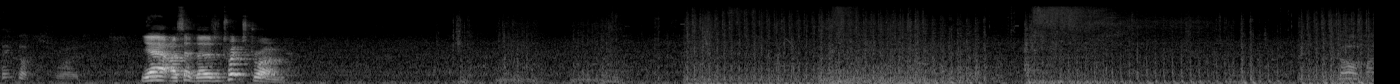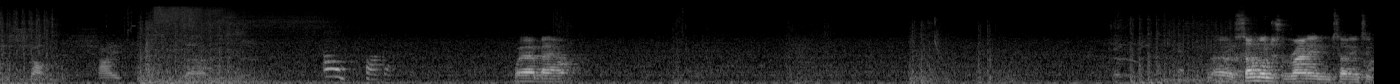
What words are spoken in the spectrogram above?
thing got destroyed. Yeah, I said there's a Twitch drone. God, my shot shite. Oh, bugger. Where about? Oh, someone just ran in trying to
